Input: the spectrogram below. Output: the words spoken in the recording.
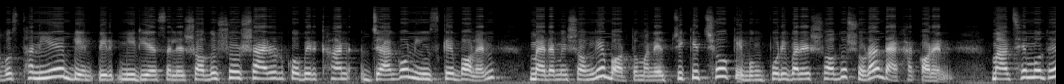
অবস্থা নিয়ে বিএনপির মিডিয়া সেলের সদস্য সাইরুল কবির খান জাগো নিউজকে বলেন, ম্যাডামের সঙ্গে বর্তমানে চিকিৎসক এবং পরিবারের সদস্যরা দেখা করেন। মাঝে মধ্যে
